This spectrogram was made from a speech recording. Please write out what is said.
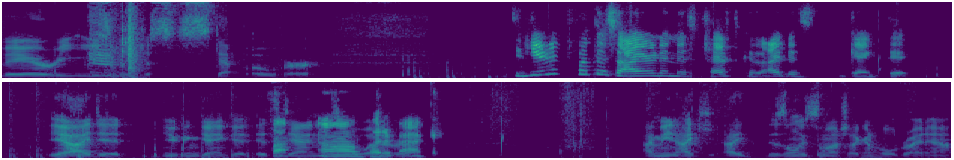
very easily just step over. Did you just put this iron in this chest? Because I just ganked it. Yeah, I did. You can gank it. It's Fuck. Daniel's. I'll put it back. I mean, I, I- there's only so much I can hold right now.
